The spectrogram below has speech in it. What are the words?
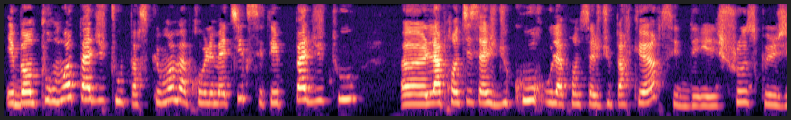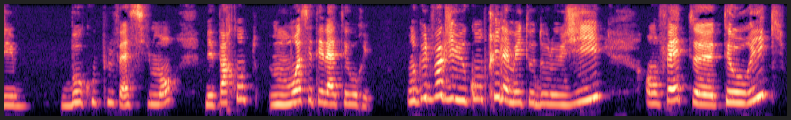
Et ben pour moi, pas du tout, parce que moi, ma problématique, c'était pas du tout euh, l'apprentissage du cours ou l'apprentissage du par cœur. C'est des choses que j'ai beaucoup plus facilement. Mais par contre, moi, c'était la théorie. Donc une fois que j'ai eu compris la méthodologie, en fait, euh, théorique,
